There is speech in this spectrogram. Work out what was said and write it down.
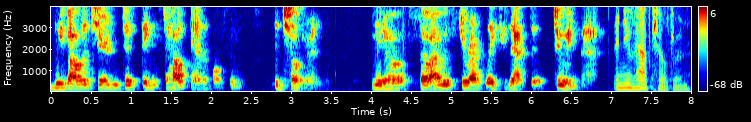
we volunteered and did things to help animals and, and children, you know. So I was directly connected doing that. And you have children.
